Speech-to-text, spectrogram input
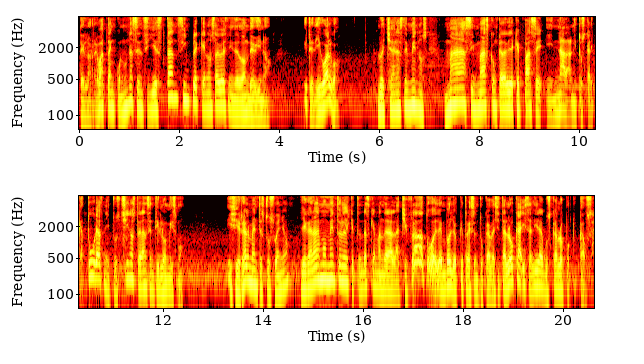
te lo arrebatan con una sencillez tan simple que no sabes ni de dónde vino. Y te digo algo, lo echarás de menos más y más con cada día que pase y nada, ni tus caricaturas ni tus chinos te harán sentir lo mismo. Y si realmente es tu sueño, llegará el momento en el que tendrás que mandar a la chiflada todo el embrollo que traes en tu cabecita loca y salir a buscarlo por tu causa.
